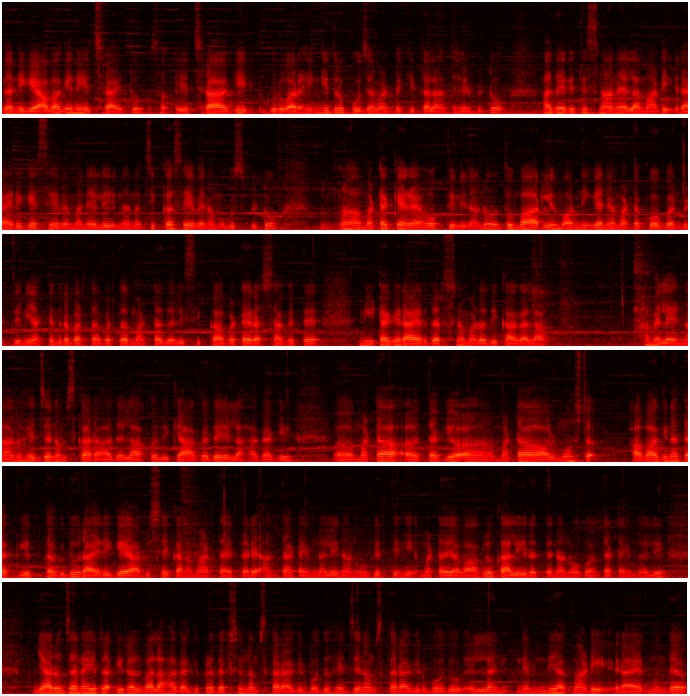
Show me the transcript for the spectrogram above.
ನನಗೆ ಆವಾಗೇ ಎಚ್ಚರ ಆಯಿತು. ಸೊ, ಎಚ್ಚರ ಆಗಿ ಗುರುವಾರ ಹೆಂಗಿದ್ರೂ ಪೂಜೆ ಮಾಡಬೇಕಿತ್ತಲ್ಲ ಅಂತ ಹೇಳಿಬಿಟ್ಟು ಅದೇ ರೀತಿ ಸ್ನಾನ ಎಲ್ಲ ಮಾಡಿ ರಾಯರಿಗೆ ಸೇವೆ ಮನೆಯಲ್ಲಿ ನನ್ನ ಚಿಕ್ಕ ಸೇವೆನ ಮುಗಿಸ್ಬಿಟ್ಟು ಮಠಕ್ಕೆ ಹೋಗ್ತೀನಿ ನಾನು. ತುಂಬ ಅರ್ಲಿ ಮಾರ್ನಿಂಗೇ ಮಠಕ್ಕೆ ಹೋಗಿ ಬಂದುಬಿಡ್ತೀನಿ. ಯಾಕೆಂದರೆ ಬರ್ತಾ ಬರ್ತಾ ಮಠದಲ್ಲಿ ಸಿಕ್ಕಾಬಟ್ಟೆ ರಶ್ ಆಗುತ್ತೆ. ನೀಟಾಗಿ ರಾಯರ ದರ್ಶನ ಮಾಡೋದಕ್ಕಾಗಲ್ಲ. ಆಮೇಲೆ ನಾನು ಹೆಜ್ಜೆ ನಮಸ್ಕಾರ ಅದೆಲ್ಲ ಹಾಕೋದಕ್ಕೆ ಆಗೋದೇ ಇಲ್ಲ. ಹಾಗಾಗಿ ಮಠ ತೆಗಿಯೋ ಮಠ ಆಲ್ಮೋಸ್ಟ್ ಅವಾಗಿನ ತೆಗ್ದು ತೆಗೆದು ರಾಯರಿಗೆ ಅಭಿಷೇಕನ ಮಾಡ್ತಾ ಇರ್ತಾರೆ. ಅಂಥ ಟೈಮ್ನಲ್ಲಿ ನಾನು ಹೋಗಿರ್ತೀನಿ. ಮಠ ಯಾವಾಗಲೂ ಖಾಲಿ ಇರುತ್ತೆ ನಾನು ಹೋಗೋವಂಥ ಟೈಮ್ನಲ್ಲಿ. ಯಾರೂ ಜನ ಇರ, ಇರಲ್ವಲ್ಲ? ಹಾಗಾಗಿ ಪ್ರದಕ್ಷಿಣೆ ನಮಸ್ಕಾರ ಆಗಿರ್ಬೋದು, ಹೆಜ್ಜೆ ನಮಸ್ಕಾರ ಆಗಿರ್ಬೋದು, ಎಲ್ಲ ನೆಮ್ಮದಿಯಾಗಿ ಮಾಡಿ ರಾಯರ ಮುಂದೆ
